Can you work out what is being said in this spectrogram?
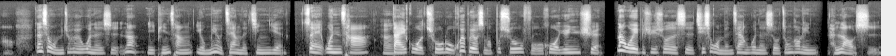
好，但是我们就会问的是：那你平常有没有这样的经验，在温差待过出入，会不会有什么不舒服或晕眩？那我也必须说的是，其实我们这样问的时候，中高龄很老实。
